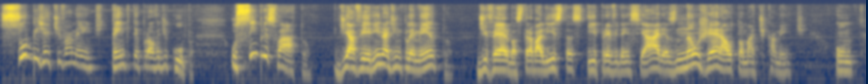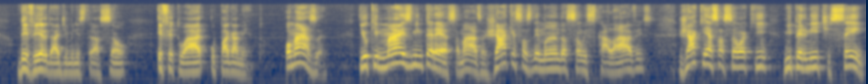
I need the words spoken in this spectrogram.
subjetivamente tem que ter prova de culpa. O simples fato de haver inadimplemento de verbas trabalhistas e previdenciárias não gera automaticamente um dever da administração efetuar o pagamento. Ô Masa, e o que mais me interessa, Masa, já que essas demandas são escaláveis, já que essa ação aqui me permite, sem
